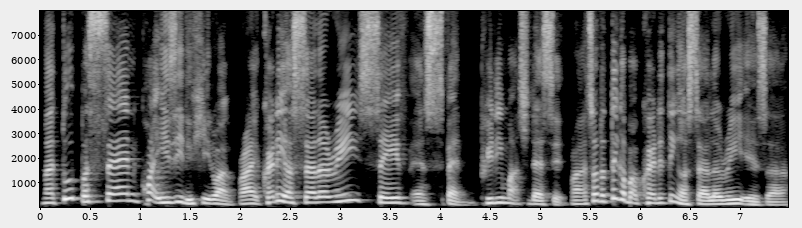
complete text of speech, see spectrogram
Now, 2% quite easy to hit one, right? Credit your salary, save and spend. Pretty much that's it, right? So the thing about crediting your salary is uh,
